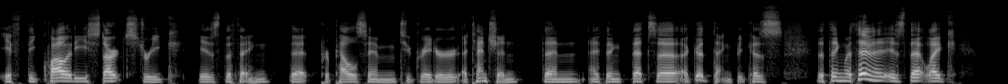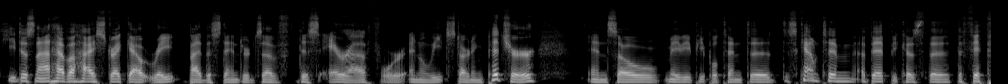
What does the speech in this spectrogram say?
if the quality start streak is the thing that propels him to greater attention, then I think that's a, a good thing because the thing with him is that like he does not have a high strikeout rate by the standards of this era for an elite starting pitcher. And so maybe people tend to discount him a bit because the, the FIP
